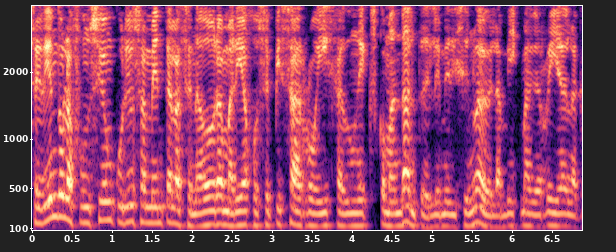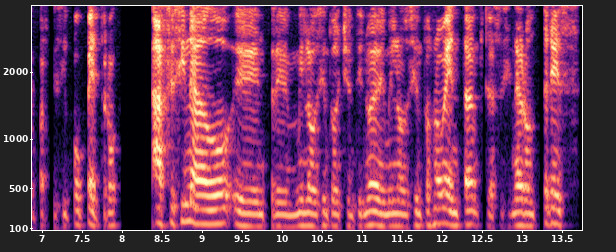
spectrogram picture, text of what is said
cediendo la función curiosamente a la senadora María José Pizarro, hija de un ex comandante del M-19, la misma guerrilla en la que participó Petro, asesinado eh, entre 1989 y 1990. Se asesinaron tres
